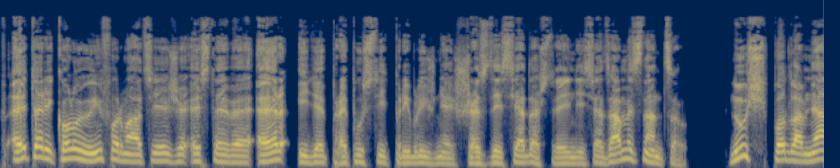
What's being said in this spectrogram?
V éteri kolujú informácie, že STVR ide prepustiť približne 60 až 70 zamestnancov. Nuž, podľa mňa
